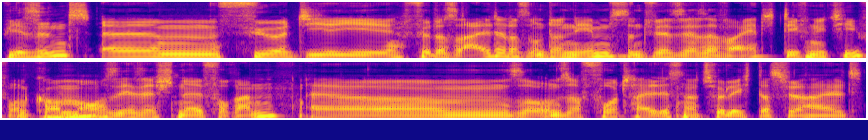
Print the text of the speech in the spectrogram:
Wir sind ähm, für, die, für das Alter des Unternehmens sind wir sehr, sehr weit, definitiv, und kommen mhm. auch sehr, sehr schnell voran. Ähm, so unser Vorteil ist natürlich, dass wir halt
